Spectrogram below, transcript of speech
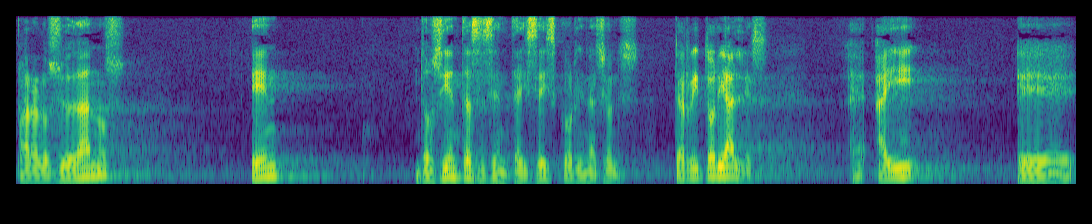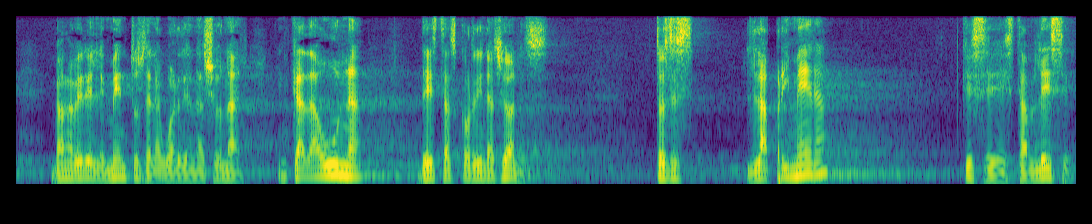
para los ciudadanos en 266 coordinaciones territoriales. Eh, ahí eh, van a haber elementos de la Guardia Nacional en cada una de estas coordinaciones. Entonces, la primera que se establece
